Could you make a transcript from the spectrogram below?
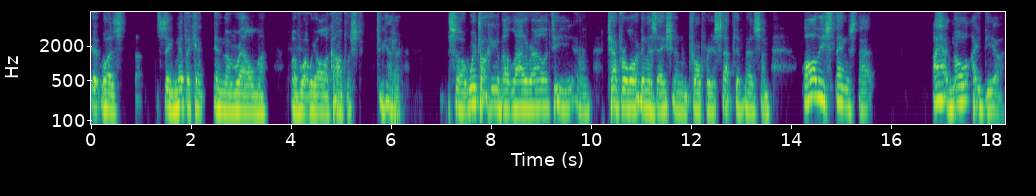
it was significant in the realm of what we all accomplished together. Yeah. So we're talking about laterality and temporal organization and proprioceptiveness and all these things that I had no idea.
